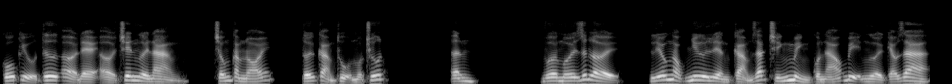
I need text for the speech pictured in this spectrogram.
Cố cửu tư ở đè ở trên người nàng, chống cằm nói, tới cảm thụ một chút. Ân. Vừa mới dứt lời, Liễu Ngọc Như liền cảm giác chính mình quần áo bị người kéo ra,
